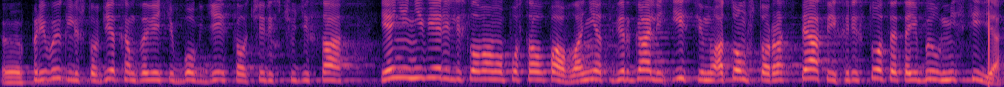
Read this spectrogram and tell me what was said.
э, привыкли, что в Ветхом Завете Бог действовал через чудеса, и они не верили словам апостола Павла, они отвергали истину о том, что распятый Христос это и был Мессия.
